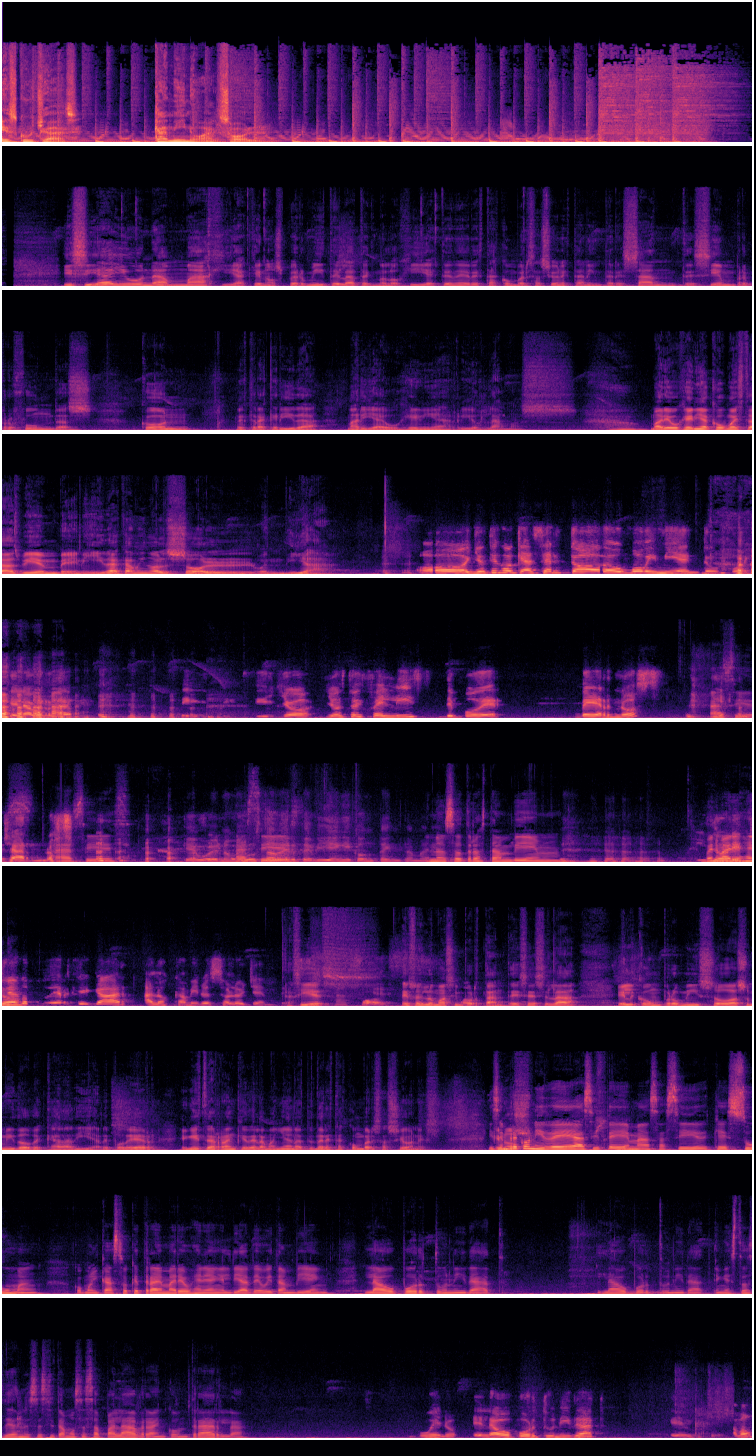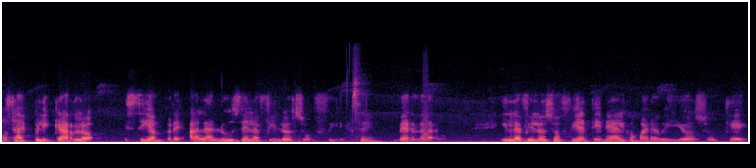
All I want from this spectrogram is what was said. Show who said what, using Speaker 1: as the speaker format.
Speaker 1: Escuchas Camino al Sol.
Speaker 2: Y si hay una magia que nos permite la tecnología es tener estas conversaciones tan interesantes, siempre profundas, con nuestra querida María Eugenia Ríos Lamas. María Eugenia, ¿cómo estás? Bienvenida a Camino al Sol. Buen día.
Speaker 3: Oh, yo tengo que hacer todo un movimiento, porque la verdad, sí, sí, sí, yo, yo estoy feliz de poder vernos y
Speaker 4: Así
Speaker 3: escucharnos.
Speaker 4: es. Así es.
Speaker 5: Qué bueno, me
Speaker 4: Así
Speaker 5: gusta
Speaker 4: es.
Speaker 5: verte bien y contenta, María.
Speaker 4: Nosotros también.
Speaker 3: Y
Speaker 4: Bueno,
Speaker 3: sobre
Speaker 4: María Eugenia-
Speaker 3: todo poder llegar a los caminos solo oyentes.
Speaker 2: Así es.
Speaker 5: Así es.
Speaker 2: Eso es lo más importante. Ese es la, el compromiso asumido de cada día, de poder en este arranque de la mañana tener estas conversaciones.
Speaker 4: Y siempre
Speaker 2: nos-
Speaker 4: con ideas y temas así que suman, como el caso que trae María Eugenia en el día de hoy también, la oportunidad. La oportunidad. En estos días necesitamos esa palabra, encontrarla.
Speaker 3: Bueno, en la oportunidad, eh, vamos a explicarlo siempre a la luz de la filosofía.
Speaker 4: Sí.
Speaker 3: ¿verdad? Y la filosofía tiene algo maravilloso que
